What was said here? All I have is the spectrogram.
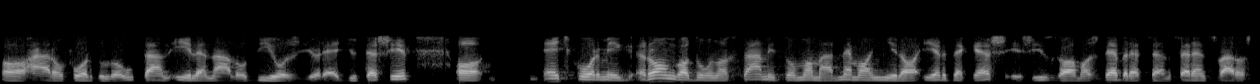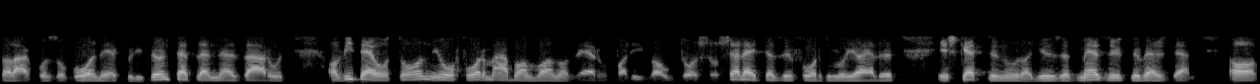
a három forduló után élenálló Diósgyőr együttesét. A egykor még rangadónak számítom, ma már nem annyira érdekes és izgalmas Debrecen-Ferencváros találkozó gól nélküli döntetlennel zárult. A videóton jó formában van az Európa Liga utolsó selejtező fordulója előtt, és 2 0 győzött mezőkövesden. A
